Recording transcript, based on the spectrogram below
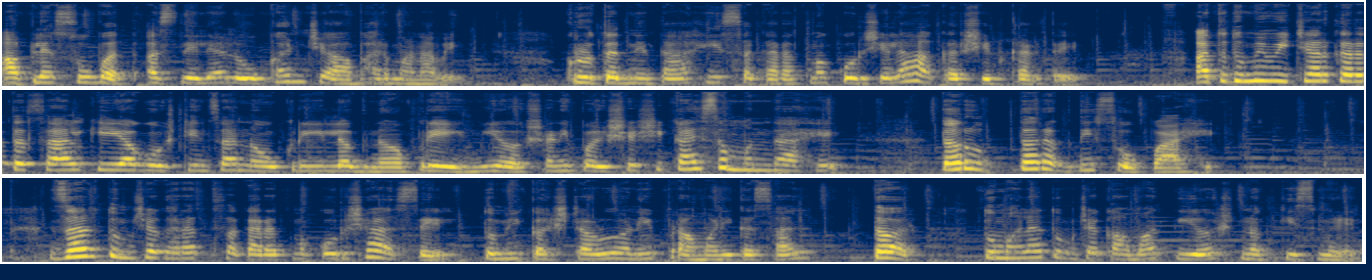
आपल्यासोबत असलेल्या लोकांचे आभार मानावे. कृतज्ञता ही सकारात्मक ऊर्जेला आकर्षित करते. आता तुम्ही विचार करत असाल की या गोष्टींचा नोकरी लग्न प्रेम यश आणि पैशाशी काय संबंध आहे? तर उत्तर अगदी सोपं आहे. जर तुमच्या घरात सकारात्मक ऊर्जा असेल तुम्ही कष्टाळू आणि प्रामाणिक असाल तर तुम्हाला तुमच्या कामात यश नक्कीच मिळेल.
